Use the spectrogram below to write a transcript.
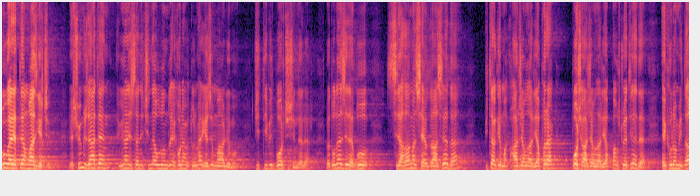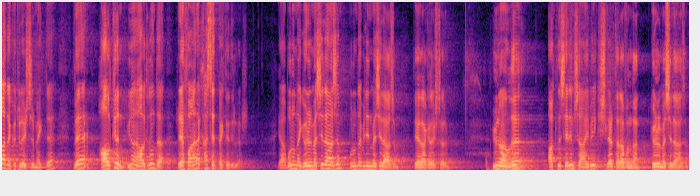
Bu gayretten vazgeçin. Ya çünkü zaten Yunanistan'ın içinde bulunduğu ekonomik durum herkesin malumu. Ciddi bir borç içindeler. Ve dolayısıyla bu silahlama sevdasıyla da bir takım harcamalar yaparak, boş harcamalar yapmak suretiyle de ekonomiyi daha da kötüleştirmekte ve halkın, Yunan halkının da refahına kastetmektedirler. Ya bunun da görülmesi lazım, bunun da bilinmesi lazım değerli arkadaşlarım. Yunanlı aklı selim sahibi kişiler tarafından görülmesi lazım.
